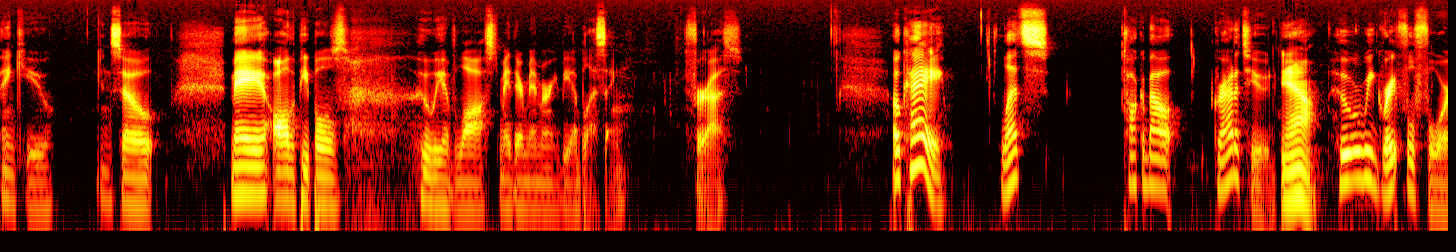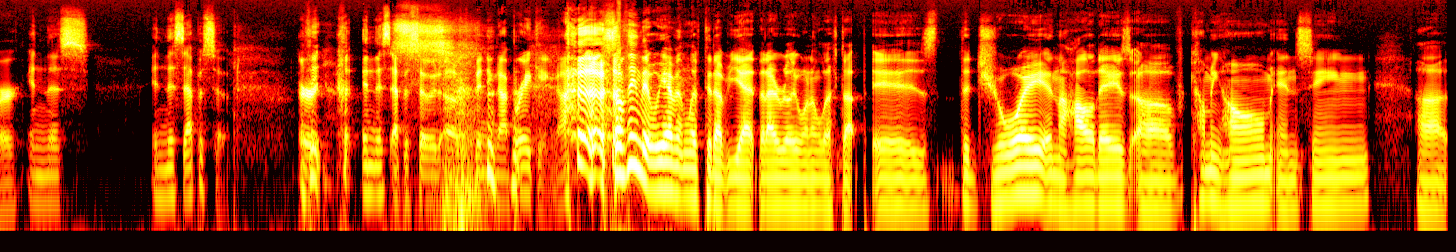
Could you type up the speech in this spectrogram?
Thank you. And so may all the peoples who we have lost, may their memory be a blessing for us. Okay, let's talk about gratitude. Yeah. Who are we grateful for in this in this episode? Or think- in this episode of Bending Not Breaking. Something that we haven't lifted up yet that I really want to lift up is the joy in the holidays of coming home and seeing uh,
